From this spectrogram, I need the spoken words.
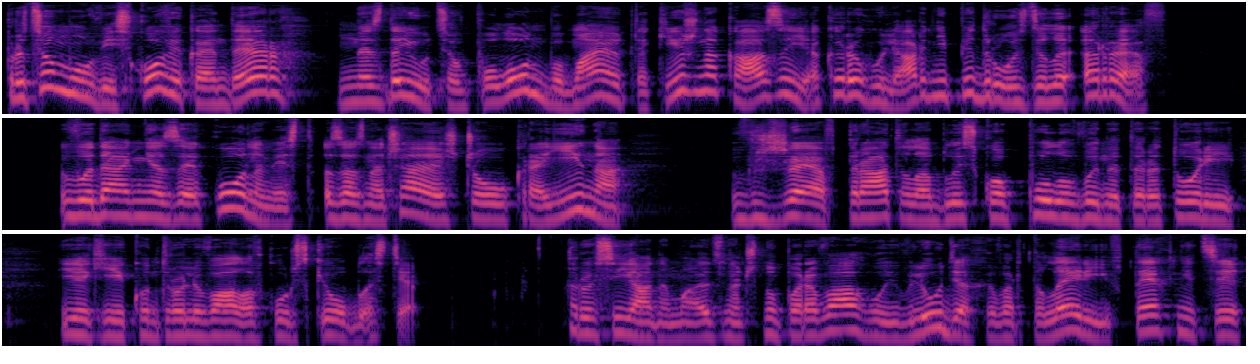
При цьому військові КНДР не здаються в полон, бо мають такі ж накази, як і регулярні підрозділи РФ. Видання The Economist зазначає, що Україна вже втратила близько половини територій, які контролювала в Курській області. Росіяни мають значну перевагу і в людях, і в артилерії, і в техніці.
